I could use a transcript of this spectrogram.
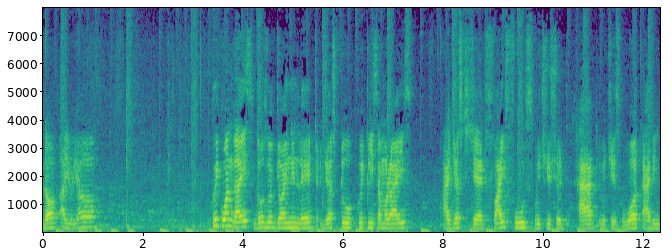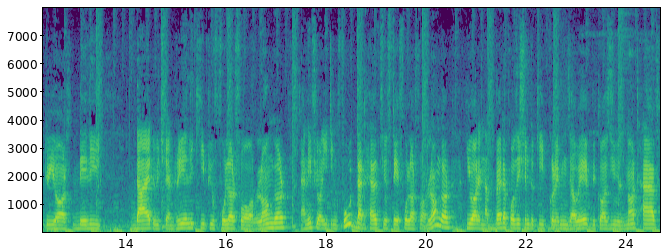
Doc, are you here? Quick one, guys. Those who have joined in late, just to quickly summarize, I just shared five foods which you should add, which is worth adding to your daily diet which can really keep you fuller for longer. And if you are eating food that helps you stay fuller for longer you are in a better position to keep cravings away because you will not have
